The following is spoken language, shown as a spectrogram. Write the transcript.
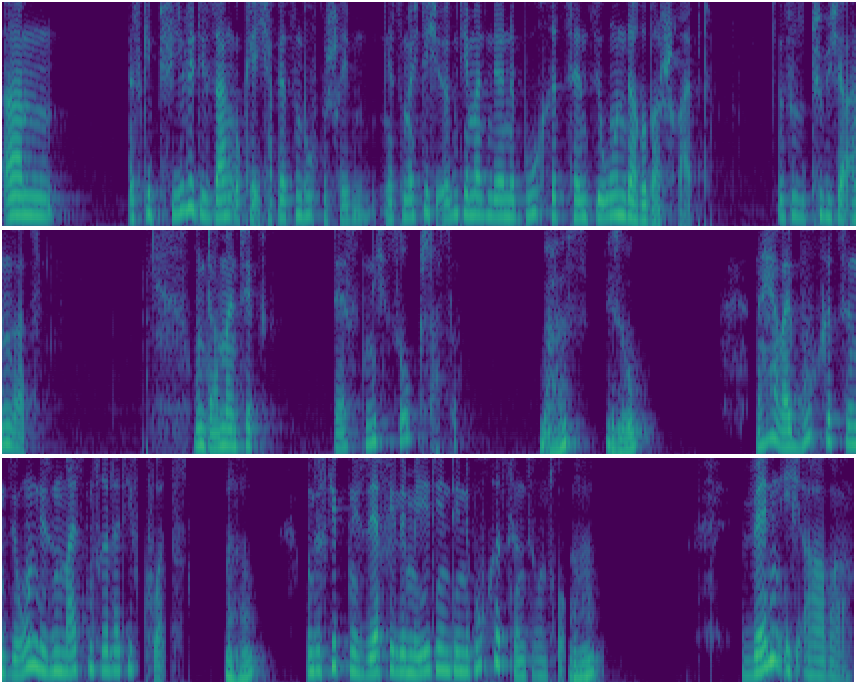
ähm, es gibt viele, die sagen, okay, ich habe jetzt ein Buch geschrieben. Jetzt möchte ich irgendjemanden, der eine Buchrezension darüber schreibt. Das ist ein typischer Ansatz. Und da mein Tipp, der ist nicht so klasse. Was? Wieso? Naja, weil Buchrezensionen, die sind meistens relativ kurz. Mhm. Und es gibt nicht sehr viele Medien, die eine Buchrezension drucken. Mhm. Wenn ich aber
